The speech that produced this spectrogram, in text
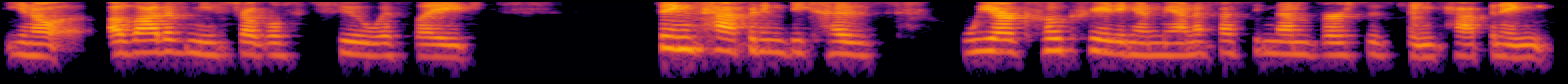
you know a lot of me struggles too with like things happening because we are co-creating and manifesting them versus things happening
